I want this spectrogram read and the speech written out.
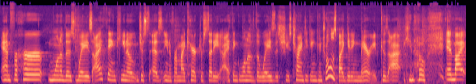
And for her, one of those ways, I think you know, just as you know, from my character study, I think one of the ways that she's trying to gain control is by getting married. Because I, you know, in my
